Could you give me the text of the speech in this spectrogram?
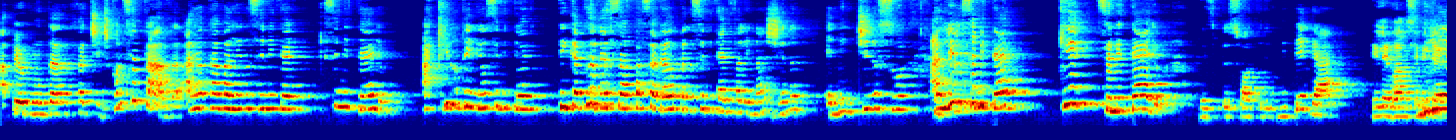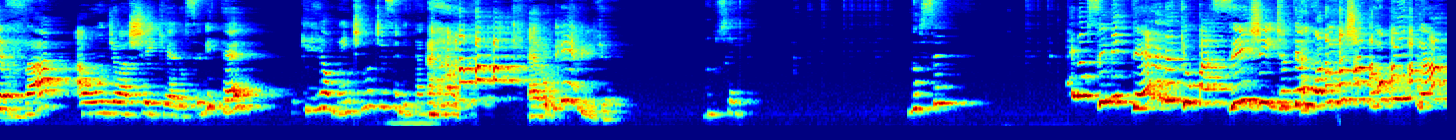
a pergunta fatídica. Onde você tava? Aí eu tava ali no cemitério. Que cemitério? Aqui não tem nenhum cemitério. Tem que atravessar a passarela para ir no cemitério. Eu falei, imagina, é mentira sua. Ali no cemitério. Que cemitério? Pois o pessoal teve que me pegar, E levar no me cemitério. levar aonde eu achei que era o cemitério, porque realmente não tinha cemitério. Era o quê, Lídia? Não sei. Não sei. Era um cemitério né, que eu passei, gente, até o homem me chamou pra entrar.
